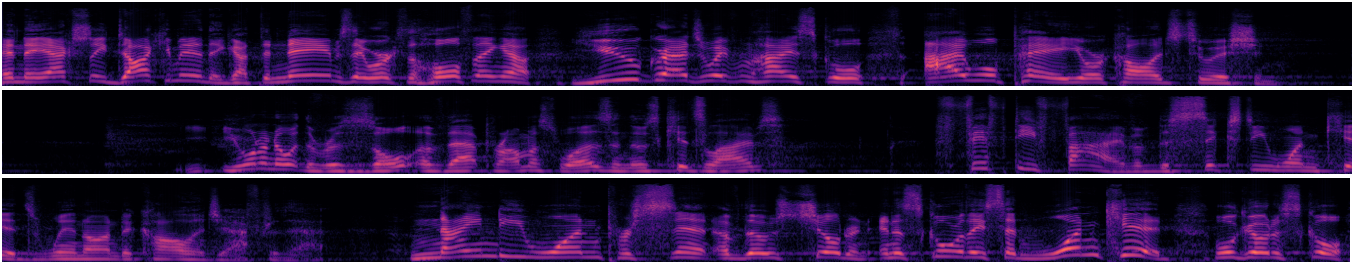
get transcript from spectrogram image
And they actually documented, they got the names, they worked the whole thing out. You graduate from high school, I will pay your college tuition. You want to know what the result of that promise was in those kids' lives? 55 of the 61 kids went on to college after that. 91% of those children in a school where they said one kid will go to school.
